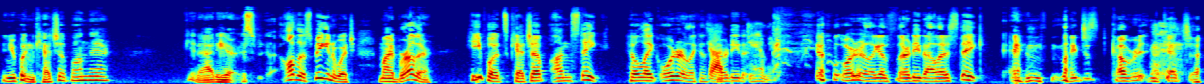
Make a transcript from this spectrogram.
and you're putting ketchup on there, get out of here. Although speaking of which, my brother, he puts ketchup on steak. He'll like order like a God 30 damn it. he'll order like a $30 steak and like just cover it in ketchup.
